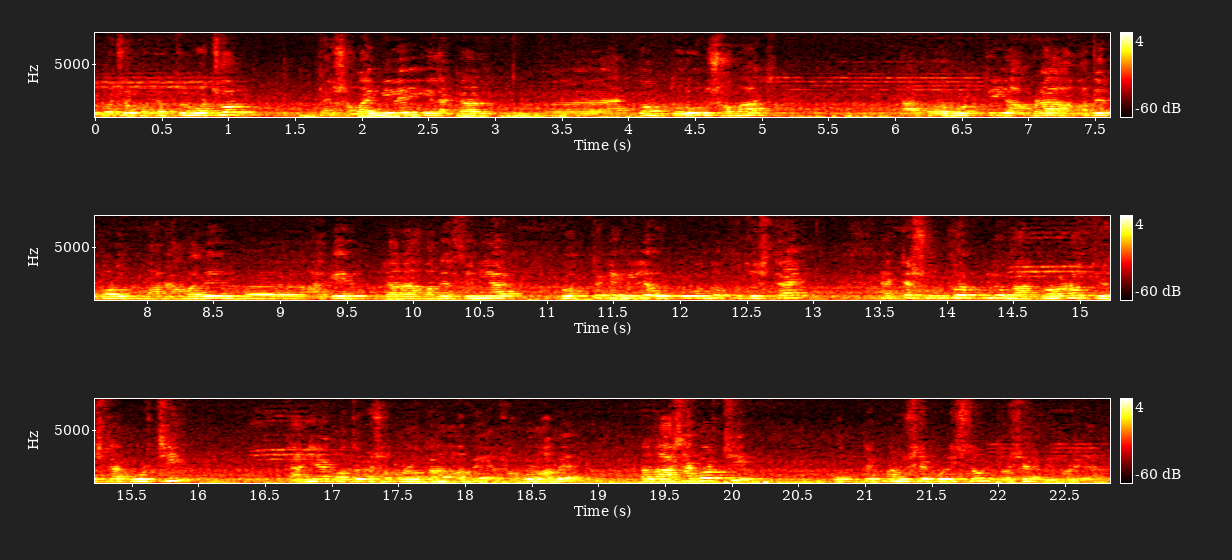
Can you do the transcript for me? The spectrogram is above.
এবছর পঁচাত্তর বছর তাই সবাই মিলেই এলাকার একদম তরুণ সমাজ তার পরবর্তী আমরা আমাদের পর মানে আমাদের আগের যারা আমাদের সিনিয়র প্রত্যেকে মিলে ঐক্যবদ্ধ প্রচেষ্টায় একটা সুন্দর পুজো দাঁড় করানোর চেষ্টা করছি। জানি না কতটা সফলতা হবে সফল হবে। তবে আশা করছি প্রত্যেক মানুষের পরিশ্রম তো সেটা বিফলে যাবে।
